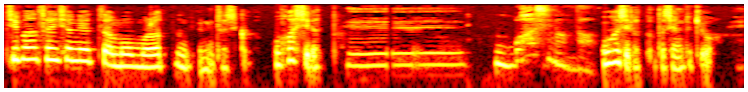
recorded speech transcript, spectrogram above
一番最初のやつはもうもらったんだよね、確か。お箸だった。へえ。うんお。箸なんだ。お箸だった、私の時は。へ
